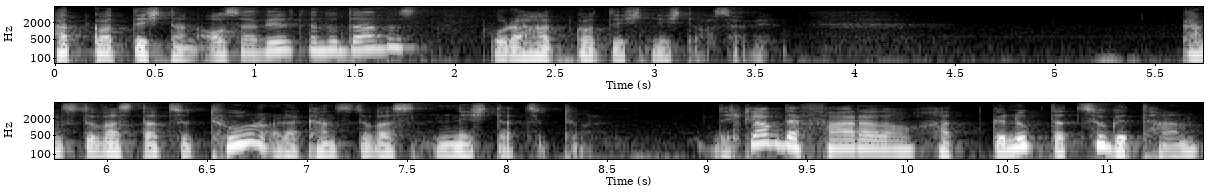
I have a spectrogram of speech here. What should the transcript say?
hat Gott dich dann auserwählt, wenn du da bist? Oder hat Gott dich nicht auserwählt? Kannst du was dazu tun oder kannst du was nicht dazu tun? Ich glaube, der Pharao hat genug dazu getan,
